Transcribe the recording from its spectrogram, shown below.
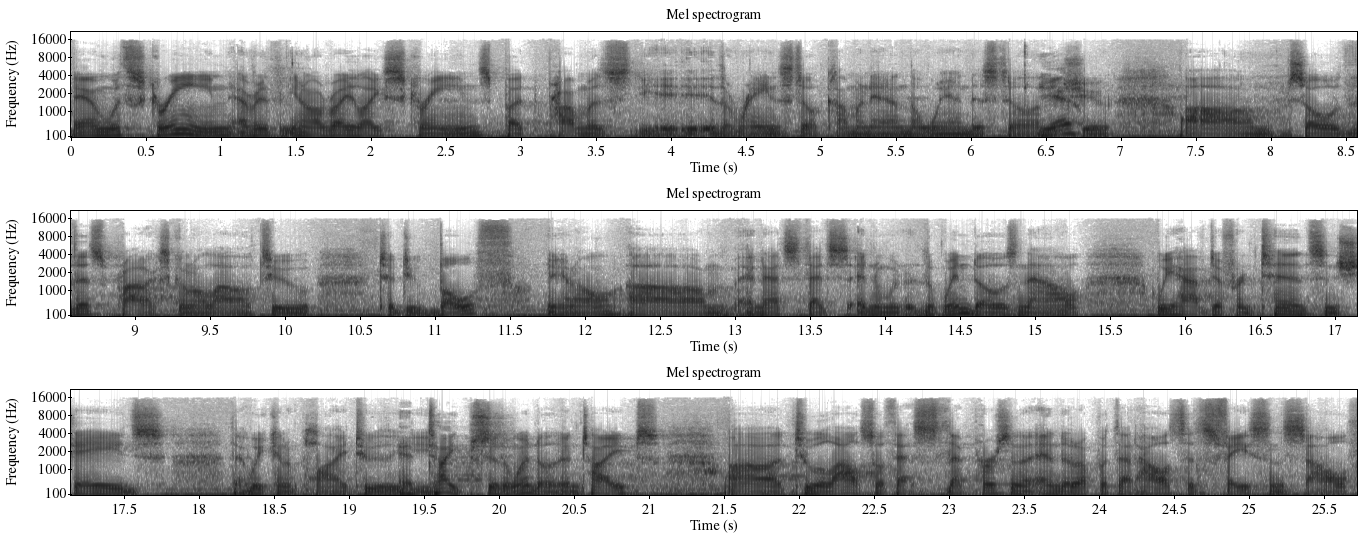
and with screen, everything you know, everybody likes screens, but the problem is the rain's still coming in, the wind is still an Yeah. issue. Um, so this product's going to allow to to do both, you know, um, and that's that's and the windows now we have different tints and shades that we can apply to the And types. to the window and types uh, to to allow. So if that's that person that ended up with that house that's facing south,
